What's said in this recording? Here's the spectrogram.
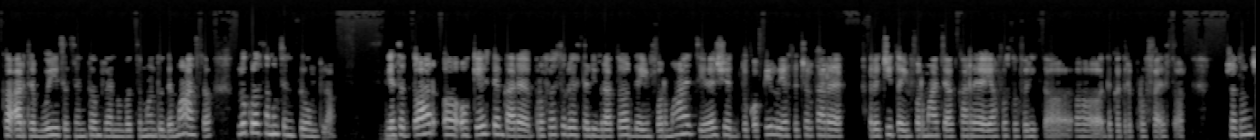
că ar trebui să se întâmple în învățământul de masă, lucrul ăsta nu se întâmplă. Mm. Este doar uh, o chestie în care profesorul este livrator de informație și copilul este cel care recită informația care i-a fost oferită uh, de către profesor. Și atunci,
